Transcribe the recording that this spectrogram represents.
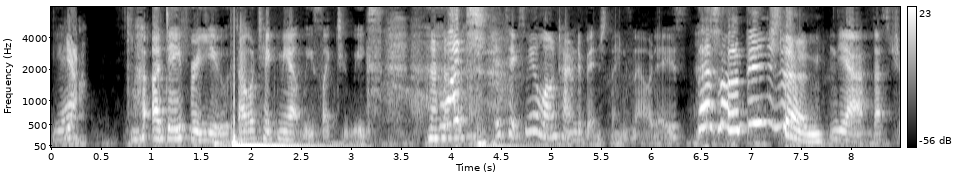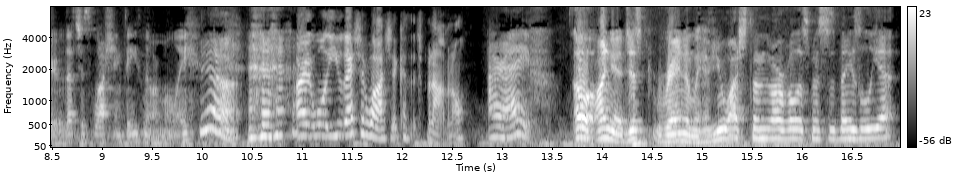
Yeah. Yeah. a day for you. That would take me at least like two weeks. What? it takes me a long time to binge things nowadays. That's not a binge then. Yeah, that's true. That's just watching things normally. Yeah. All right, well, you guys should watch it because it's phenomenal. All right. oh, Anya, just randomly, have you watched the marvelous Mrs. Maisel yet?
